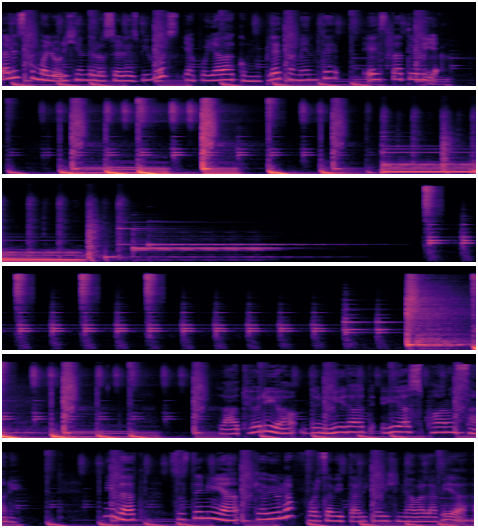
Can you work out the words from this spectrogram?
tales como el origen de los seres vivos y apoyaba completamente esta teoría. La teoría de Nidat y Spallanzani. Nidat sostenía que había una fuerza vital que originaba la vida.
